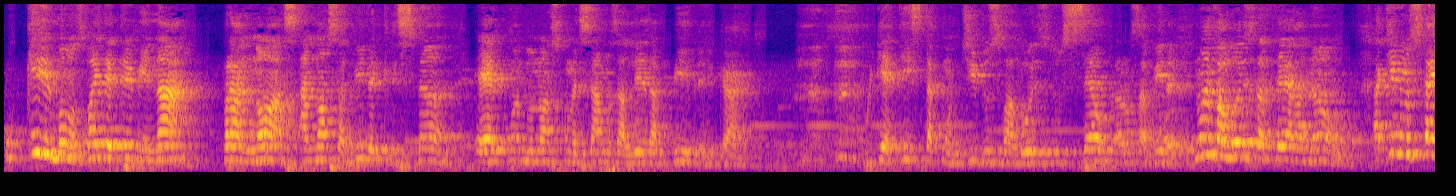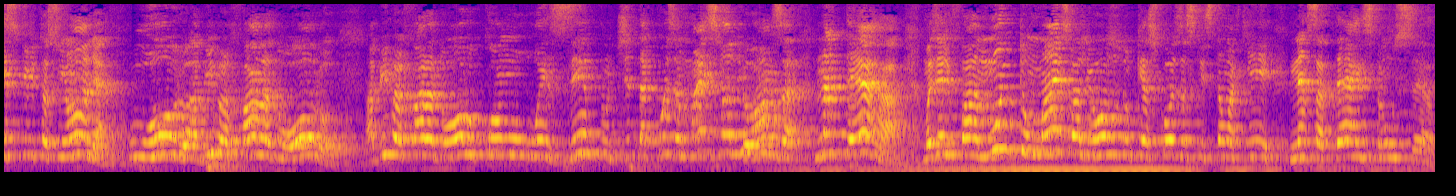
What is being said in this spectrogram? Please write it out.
O que, irmãos, vai determinar para nós a nossa vida cristã é quando nós começarmos a ler a Bíblia, Ricardo. Porque aqui está contido os valores do céu para a nossa vida. Não é valores da terra, não. Aqui não está escrito assim, olha, o ouro, a Bíblia fala do ouro, a Bíblia fala do ouro como o exemplo de, da coisa mais valiosa na terra. Mas ele fala muito mais valioso do que as coisas que estão aqui nessa terra estão no céu.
